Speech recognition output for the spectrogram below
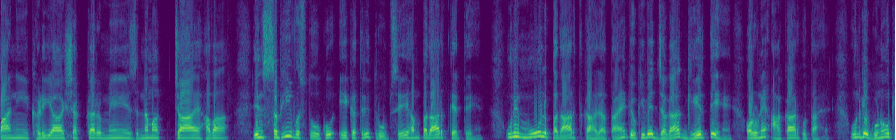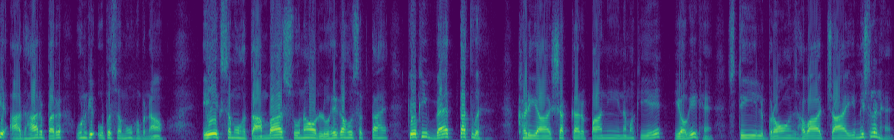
पानी, खड़िया, शक्कर, मेज, नमक, चाय, हवा, इन सभी वस्तुओं को एकत्रित रूप से हम पदार्थ कहते हैं। उन्हें मूल पदार्थ कहा जाता है क्योंकि वे जगह घेरते हैं और उन्हें आकार होता है। उनके गुणों के आधार पर उनके उपसमूह बनाओ। एक समूह तांबा, सोना और लोहे का हो सकता है, क्योंकि वह तत्व है। खड़िया, शक्कर, पानी, नमक, ये यौगिक हैं। स्टील, ब्रॉन्ज, हवा, चाय, ये मिश्रण है।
